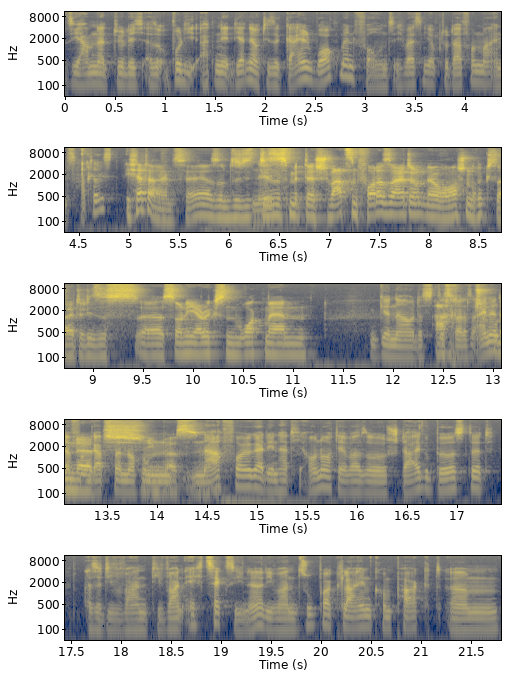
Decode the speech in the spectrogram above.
sie haben natürlich, also obwohl die hatten, die hatten ja auch diese geilen Walkman-Phones. Ich weiß nicht, ob du davon mal eins hattest. Ich hatte eins, ja, ja so dieses, nee. dieses mit der schwarzen Vorderseite und der orangen Rückseite, dieses äh, Sony Ericsson Walkman Genau, das, das war das eine. Davon gab es dann noch einen Nachfolger, den hatte ich auch noch, der war so stahlgebürstet. Also die waren, die waren echt sexy, ne? Die waren super klein, kompakt, ähm,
